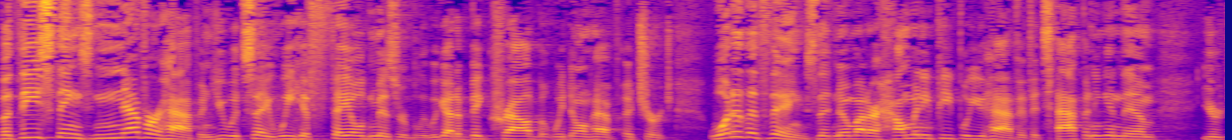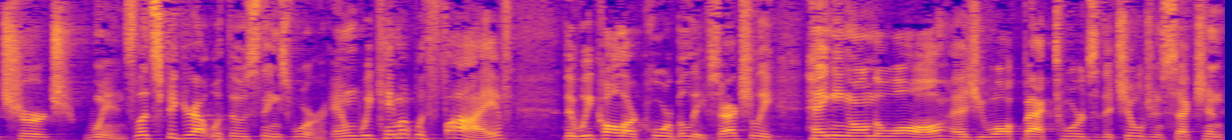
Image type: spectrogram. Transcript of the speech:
but these things never happened, you would say, We have failed miserably. We got a big crowd, but we don't have a church. What are the things that no matter how many people you have, if it's happening in them, your church wins? Let's figure out what those things were. And we came up with five that we call our core beliefs. They're actually hanging on the wall as you walk back towards the children's section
